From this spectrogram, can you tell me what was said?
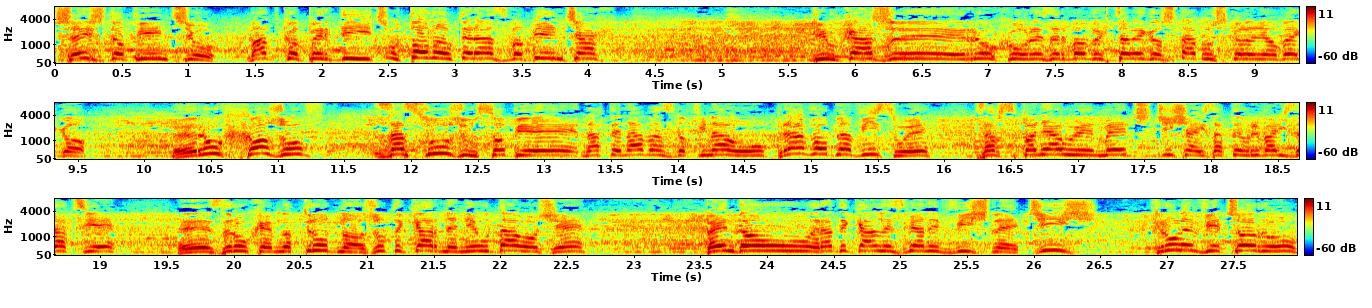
6 do 5. Matko Perdic utonął teraz w objęciach piłkarzy ruchu rezerwowych całego sztabu szkoleniowego. Ruch Chorzów zasłużył sobie na ten awans do finału. Brawo dla Wisły za wspaniały mecz dzisiaj, za tę rywalizację z ruchem. No trudno, rzuty karne nie udało się. Będą radykalne zmiany w Wiśle. Dziś królem wieczoru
